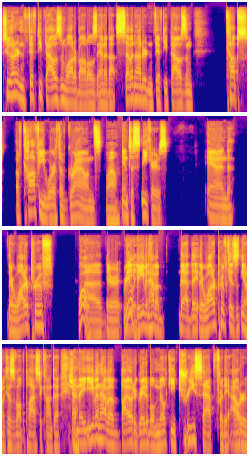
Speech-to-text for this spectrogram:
250,000 water bottles and about 750,000 cups of coffee worth of grounds wow. into sneakers. And they're waterproof. Whoa. Uh, they're really? They, they even have a that they, they're waterproof because you know because of all the plastic content, sure. and they even have a biodegradable milky tree sap for the outer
